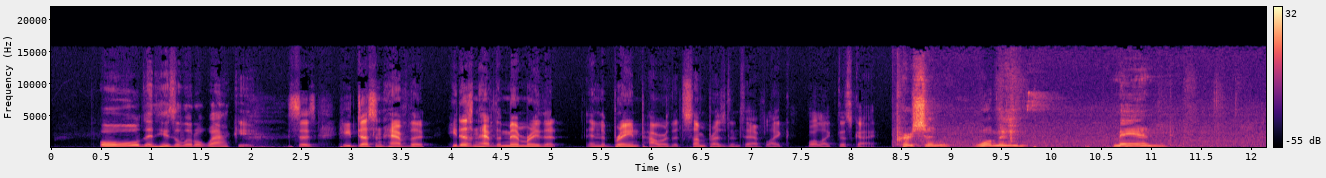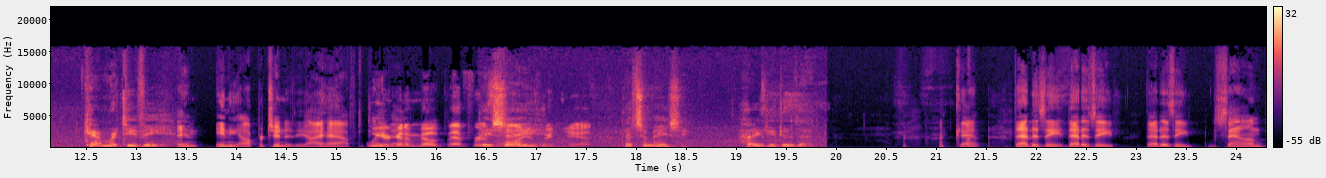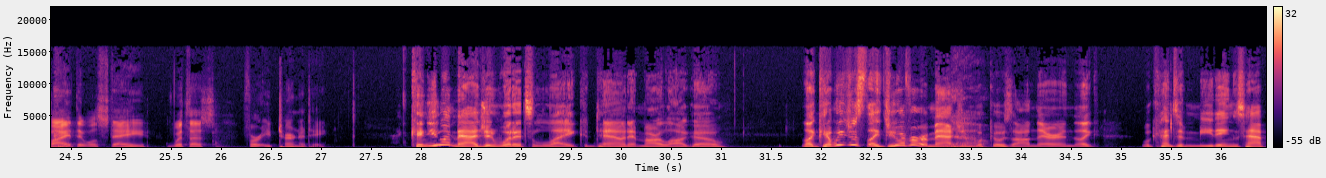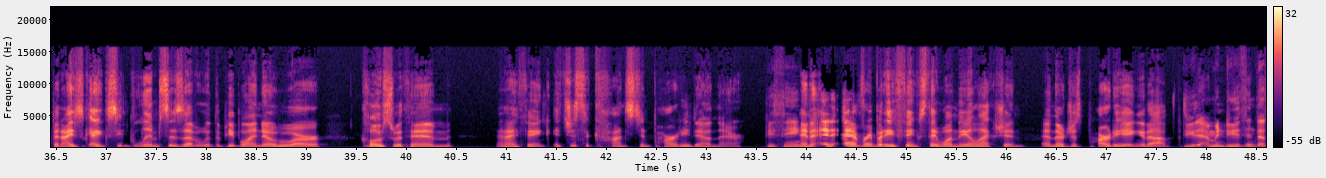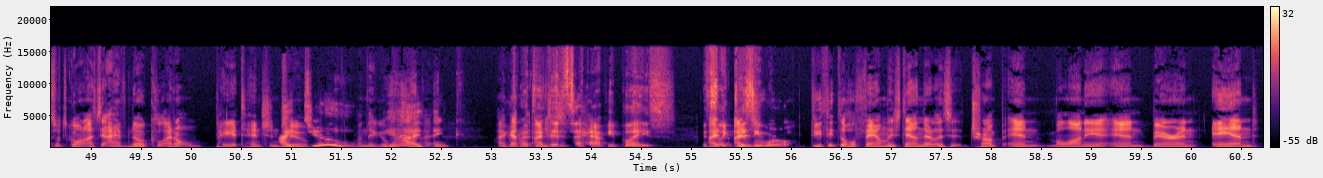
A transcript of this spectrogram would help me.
old and he's a little wacky. It says he doesn't have the he doesn't have the memory that and the brain power that some presidents have. Like well, like this guy. person, woman, man, camera, TV. And any opportunity I have to play We are that. going to milk that for They as long as we can. That's amazing. How did you do that? I can't. That is a that is a that is a sound bite that will stay with us for eternity. Can you imagine what it's like down at Mar-Lago? Like, can we just like? Do you ever imagine No. what goes on there and like what kinds of meetings happen? I, I see glimpses of it with the people I know who are close with him, and I think it's just a constant party down there. Do you think? And and everybody thinks they won the election, and they're just partying it up. do you? I mean, do you think that's what's going on? I see. I have no clue. I don't pay attention to. I do. when they go. Yeah, I think. I got. I I think just, it's a happy place. It's I- like I Disney World. Do you think the whole family's down there? Is it Trump and Melania and Barron and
